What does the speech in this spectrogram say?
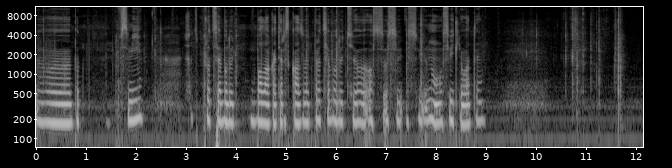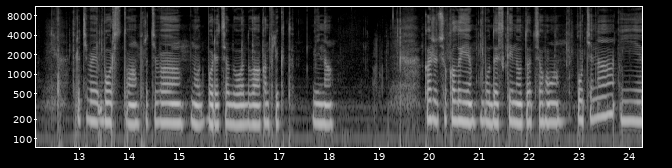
в, СМІ. Про це будуть балакати, розказувати, про це будуть е, ну, освітлювати. Противоборство, противо, ну, от борються два, два конфлікт, війна. Кажуть, що коли буде скинуто цього Путіна і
